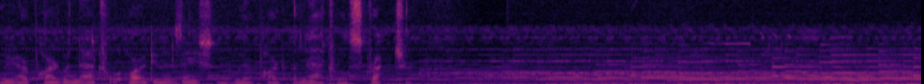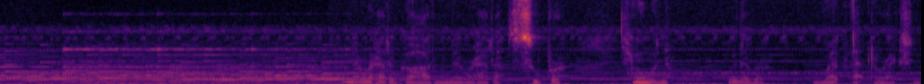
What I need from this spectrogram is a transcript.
we are part of a natural organization, we are part of a natural structure. We never had a God. We never had a superhuman. We never went that direction.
